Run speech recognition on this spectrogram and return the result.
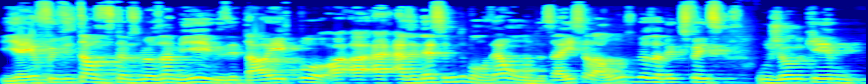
E aí eu fui visitar os dos meus amigos e tal, e pô, a, a, as ideias são muito boas, é ondas. Aí, sei lá, um dos meus amigos fez um jogo que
